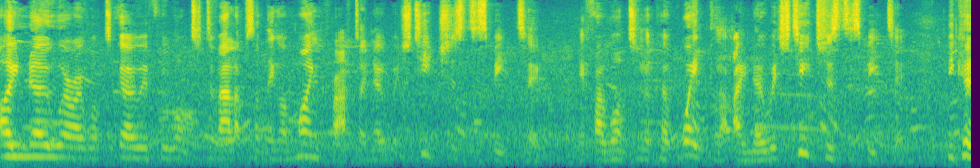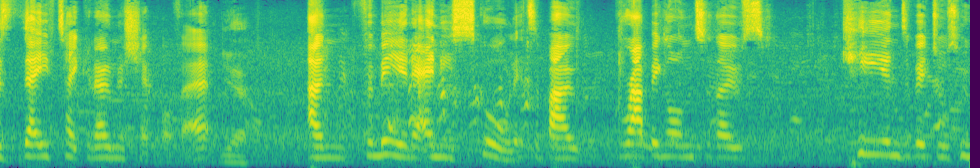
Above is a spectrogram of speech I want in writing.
I know where I want to go if we want to develop something on Minecraft. I know which teachers to speak to. If I want to look at Wakelet, I know which teachers to speak to because they've taken ownership of it. Yeah. And for me, in any school, it's about grabbing onto those key individuals who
